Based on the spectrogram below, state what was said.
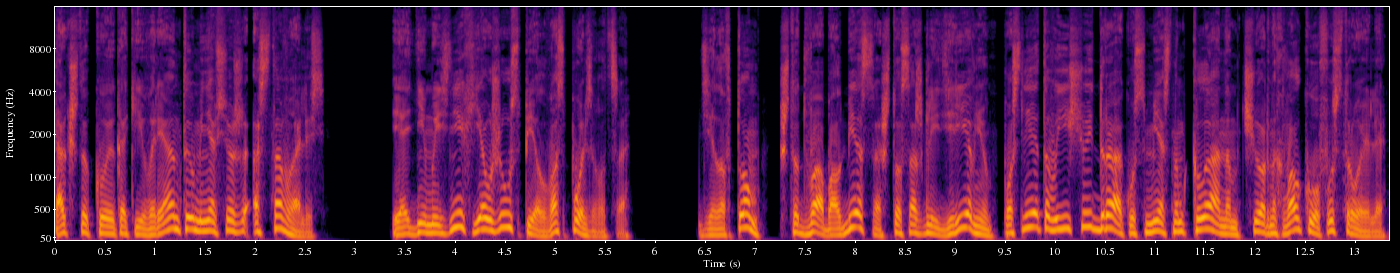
Так что кое-какие варианты у меня все же оставались. И одним из них я уже успел воспользоваться. Дело в том, что два балбеса, что сожгли деревню, после этого еще и драку с местным кланом черных волков устроили.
